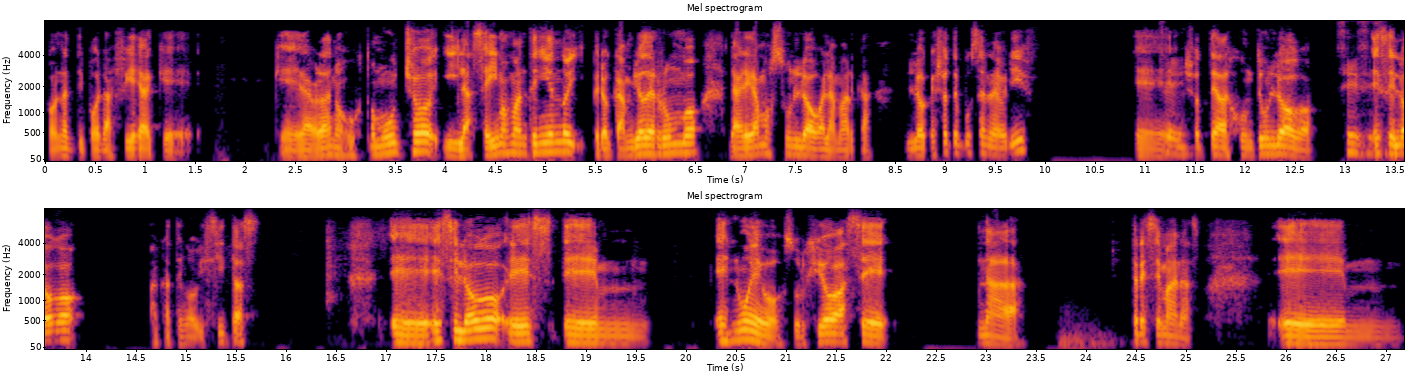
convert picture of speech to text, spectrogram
con una tipografía que, que la verdad nos gustó mucho y la seguimos manteniendo, pero cambió de rumbo, le agregamos un logo a la marca. Lo que yo te puse en el brief, eh, Sí. yo te adjunté un logo. Sí, sí, Ese logo, acá tengo visitas. Eh, ese logo es, em, es nuevo, surgió hace nada, tres semanas. Em,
